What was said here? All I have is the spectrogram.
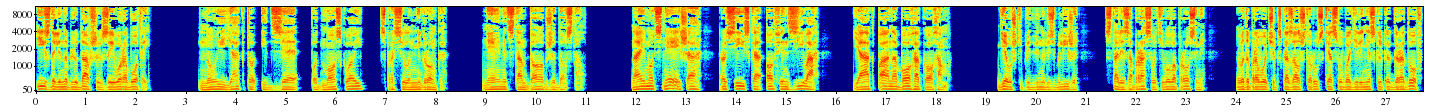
издали наблюдавших за его работой. «Ну и я кто идзе под Москвой?» — спросил он негромко. «Немец там добже достал. Наймоцнейша російська офензива «Як пана Бога кохам!» Девушки придвинулись ближе, стали забрасывать его вопросами. Водопроводчик сказал, что русские освободили несколько городов,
